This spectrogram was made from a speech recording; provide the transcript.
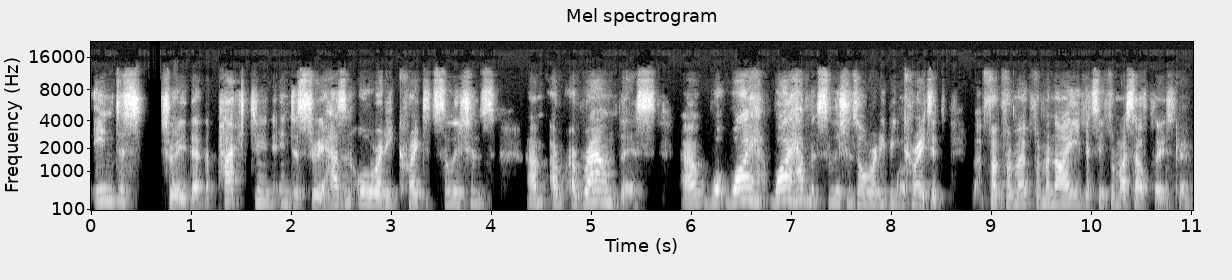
industry, that the packaging industry hasn't already created solutions um, around this. Uh, why why haven't solutions already been created? From from a, from a naivety from myself, please. Okay,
